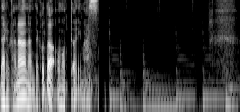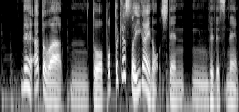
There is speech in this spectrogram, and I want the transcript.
なるかななんてことは思っております。で、あとは、うんと、ポッドキャスト以外の視点でですね、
